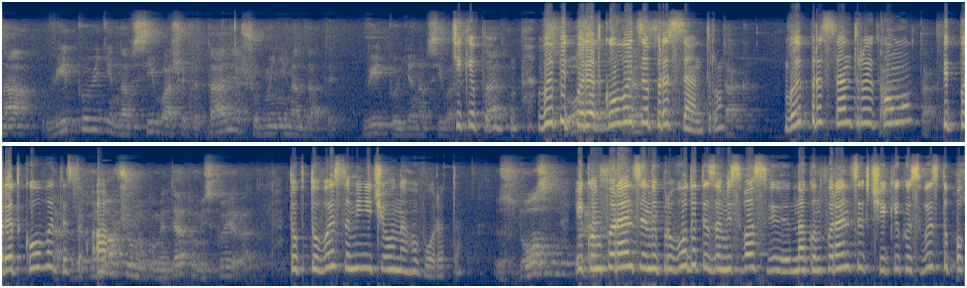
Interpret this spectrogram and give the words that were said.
на відповіді на всі ваші питання, щоб мені надати відповіді на всі ваші Тільки питання. ви підпорядковуєтеся прес-центру. Так. Ви прес-центру якому? так. Так, Підпорядковуєтеся? А, виконавчому комітету міської ради. тобто ви самі нічого не говорите. З дозволу І прес- конференції не проводите замість вас ві- на конференціях чи якихось виступах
